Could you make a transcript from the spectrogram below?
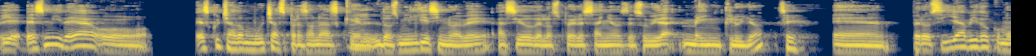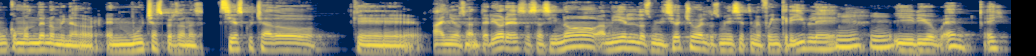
Oye, ¿es mi idea o he escuchado muchas personas que el 2019 ha sido de los peores años de su vida? Me incluyo. Sí. Eh, pero sí ha habido como un común denominador en muchas personas. Sí he escuchado que años anteriores, o sea, si no, a mí el 2018, el 2017 me fue increíble. Mm. Y digo, eh, hey,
